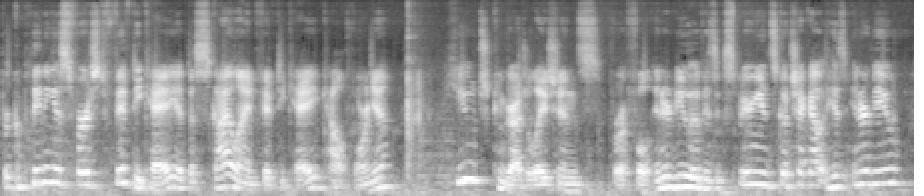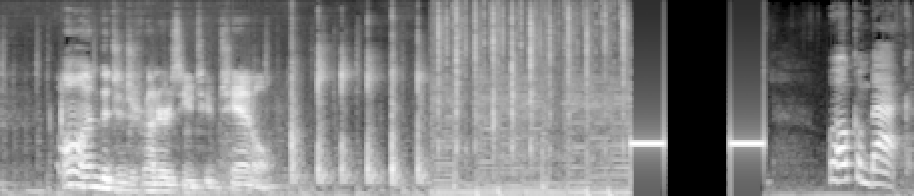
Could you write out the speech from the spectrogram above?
for completing his first 50K at the Skyline 50K, California. Huge congratulations. For a full interview of his experience, go check out his interview on the Ginger Runners YouTube channel. Welcome back.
